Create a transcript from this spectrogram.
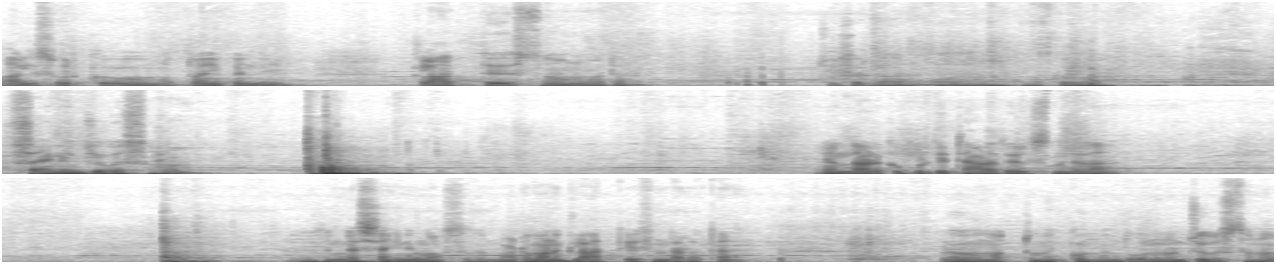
పాలిష్ వర్క్ మొత్తం అయిపోయింది. క్లాత్ చేస్తాం అనమాట చూసారు కదా? మీకు సైనింగ్ చూపిస్తాను. ఎందాడికి ఇప్పటికి తేడా తెలుస్తుంది కదా? విధంగా షైనింగ్ వస్తుంది. అనమాట మనం క్లాత్ వేసిన తర్వాత ఇప్పుడు మొత్తం మీకు గుమ్మం దూరం నుంచి చూపిస్తాను.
